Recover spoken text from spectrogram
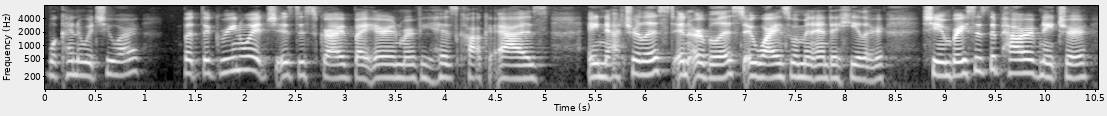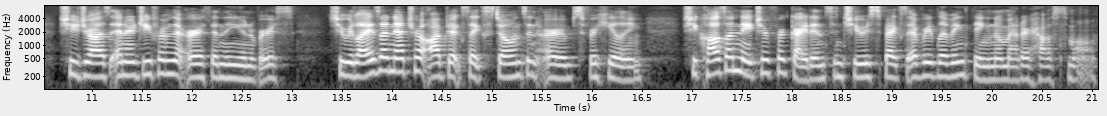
what kind of witch you are. But the Green Witch is described by Arin Murphy-Hiscock as a naturalist, an herbalist, a wise woman, and a healer. She embraces the power of nature. She draws energy from the earth and the universe. She relies on natural objects like stones and herbs for healing. She calls on nature for guidance and she respects every living thing, no matter how small.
